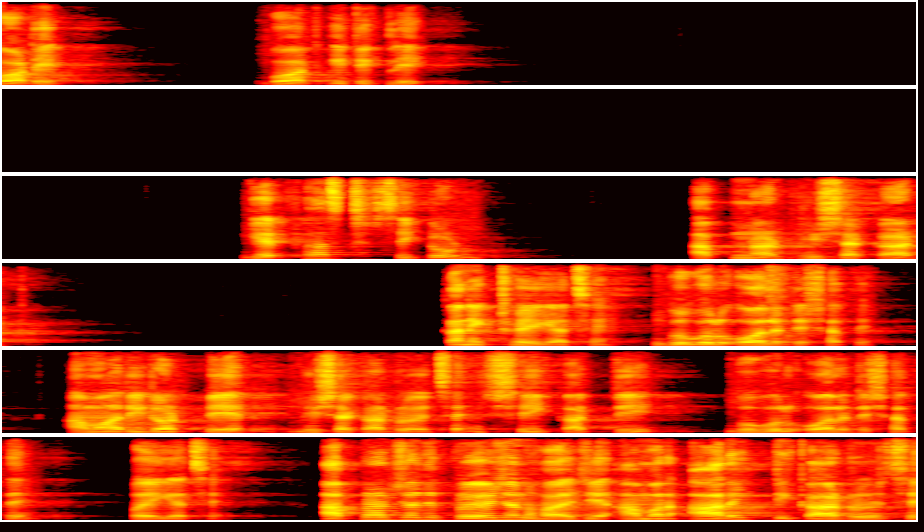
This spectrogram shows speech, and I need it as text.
got it got it click get first secure আপনার ভিসা কার্ড কানেক্ট হয়ে গেছে গুগল ওয়ালেটের সাথে। আমার রিডট পের ভিসা কার্ড রয়েছে। সেই কার্ডটি গুগল ওয়ালেটের সাথে হয়ে গেছে। আপনার যদি প্রয়োজন হয় যে আমার আরেকটি কার্ড রয়েছে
